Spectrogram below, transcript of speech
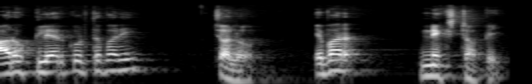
আরও ক্লিয়ার করতে পারি। চলো, এবার নেক্সট টপিক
